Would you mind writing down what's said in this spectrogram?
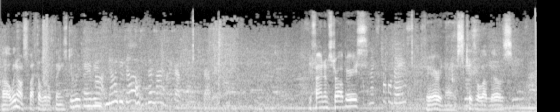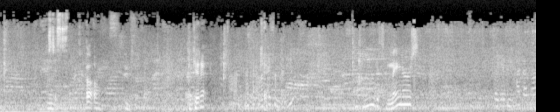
Oh, we don't sweat the little things, do we, baby? Uh, no, you don't. You don't mind. Let me grab strawberries. You find them strawberries? The next couple days. Very nice. Kids will love those. It's just. Uh oh. You get it? Hot dogs on?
